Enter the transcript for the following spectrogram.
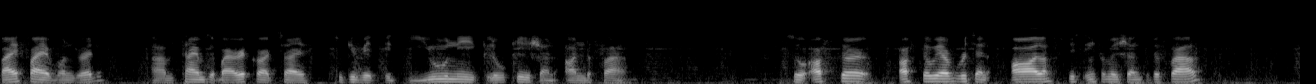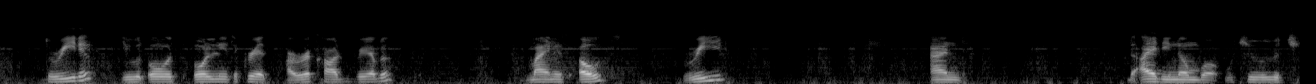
by 500 um, times it by record size to give it its unique location on the file so after after we have written all of this information to the file to read it you will only need to create a record variable minus out read and the ID number which you which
